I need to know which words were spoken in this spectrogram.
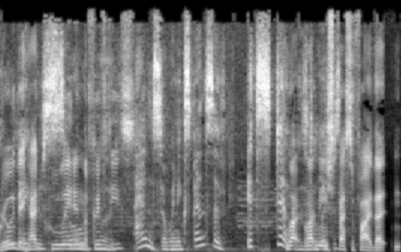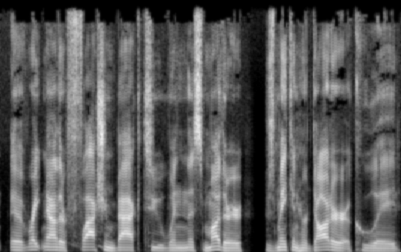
Really? They Kool-Aid had Kool Aid in so the good 50s? And so inexpensive. It still Let, was let me specify that uh, right now they're flashing back to when this mother who's making her daughter a Kool Aid.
